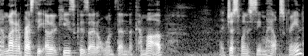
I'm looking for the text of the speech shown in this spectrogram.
I'm not going to press the other keys because I don't want them to come up. I just want to see my help screen.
